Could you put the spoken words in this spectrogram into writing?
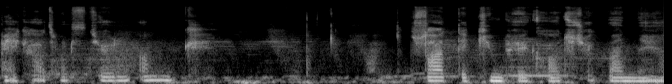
PK atmak istiyorum ama bu saatte kim PK atacak benle ya?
